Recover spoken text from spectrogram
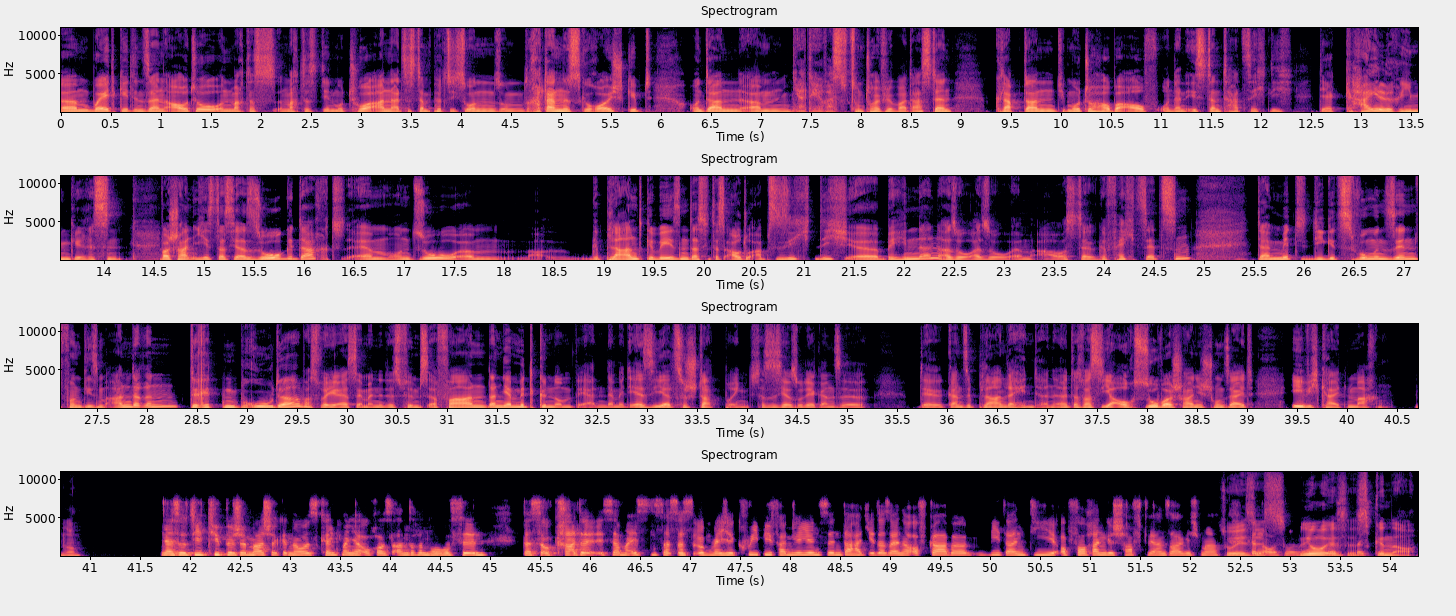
Ähm, Wade geht in sein Auto und macht, das, macht das, den Motor an, als es dann plötzlich so ein, so ein ratterndes Geräusch gibt. Und dann, ähm, ja, der, was zum Teufel war das denn? Klappt dann die Motorhaube auf und dann ist dann tatsächlich der Keilriemen gerissen. Wahrscheinlich ist das ja so gedacht ähm, und so ähm, geplant gewesen, dass sie das Auto absichtlich äh, behindern, also, also ähm, aus der Gefecht setzen, damit die gezwungen sind, von diesem anderen dritten Bruder, was wir ja erst am Ende des Films erfahren, dann ja mitgenommen werden, damit er sie ja zur Stadt bringt. Das ist ja so der ganze, der ganze Plan dahinter, ne? Das, was sie ja auch so wahrscheinlich schon seit Ewigkeiten machen, ne? Also die typische Masche, genau, das kennt man ja auch aus anderen Horrorfilmen. Das auch gerade ist ja meistens, dass das irgendwelche creepy Familien sind. Da hat jeder seine Aufgabe, wie dann die Opfer rangeschafft werden, sage ich mal. So ist Genau es. so, So ist es, richtig. genau.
